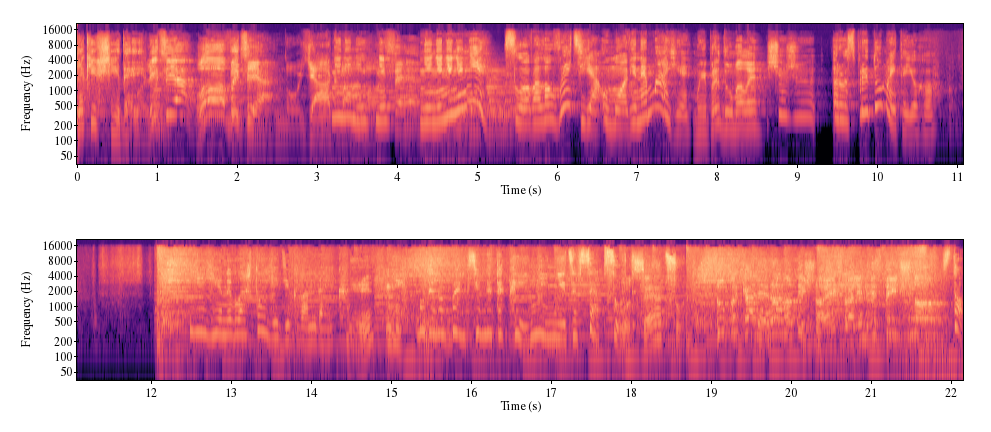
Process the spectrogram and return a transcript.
Яких ще ідей? Поліція ловиться! Ну як Ні, ні, ні, ні. оце? Ні, ні, ні, ні, ні. Слова ловиція у мові немає. Ми придумали. Що ж, розпридумайте його. Її не влаштує Дік Ван Дайк. Ні? Ні, будинок Бенксів не такий. Ні, ні, це все абсурд. Оце абсурд. Суперкаліграматично, екстралінгвістично. Стоп!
